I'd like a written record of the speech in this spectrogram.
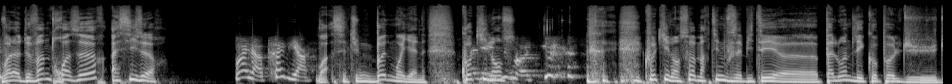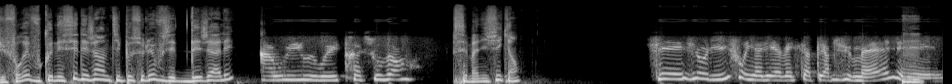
voilà, de 23h à 6h. Voilà, très bien. Voilà, c'est une bonne moyenne. Quoi qu'il en, vote. quoi qu'il en soit, Martine, vous habitez euh, pas loin de l'écopole du, du forêt. Vous connaissez déjà un petit peu ce lieu? Vous y êtes déjà allé? Ah oui, oui, oui, très souvent. C'est magnifique, hein? C'est joli, il faut y aller avec sa paire de jumelles et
